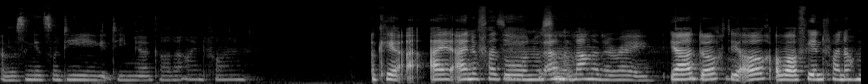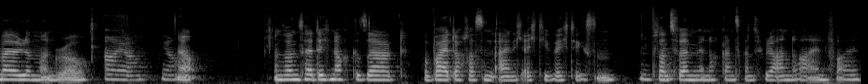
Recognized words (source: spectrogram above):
Also das sind jetzt so die, die mir gerade einfallen. Okay, ein, eine Person müssen Lana, wir- Lana Del Rey. Ja, doch, die auch, aber auf jeden Fall noch Marilyn Monroe. Ah ja, ja. Ja. Und sonst hätte ich noch gesagt, wobei doch, das sind eigentlich echt die wichtigsten. Okay. Sonst werden mir noch ganz, ganz viele andere einfallen.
